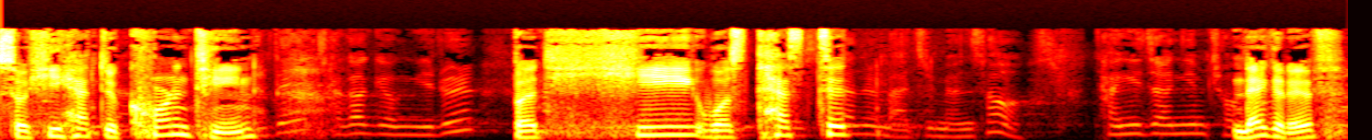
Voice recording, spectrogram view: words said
so he had to quarantine, but he was tested negative,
